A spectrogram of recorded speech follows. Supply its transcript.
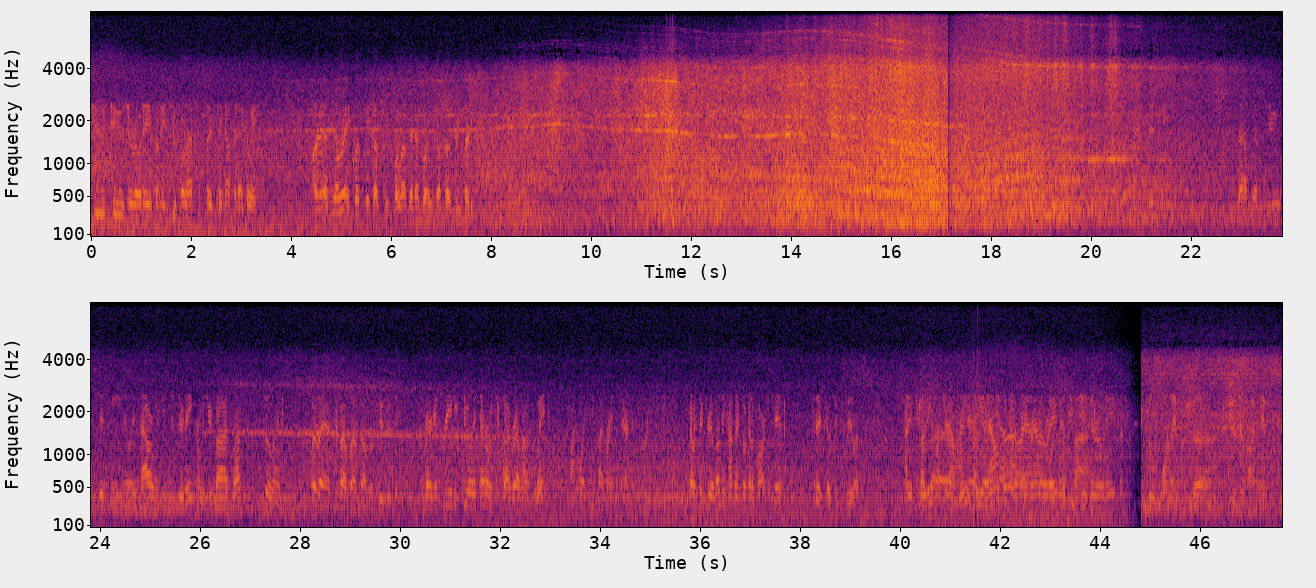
2208, runway 24 left, clear pick up at Echo 8. RNAV, Del Rey, clip pickup, 24 left at Echo 8, Delta 330. Southwest 215, LA Tower, with 2208, or with 25 left, still land. Well, then, 25 left, Southwest 250. American 382, LA Tower, with 25 right, line up to wait. Final 25 right, American 3. Scout 6311, contact Lookout Park, let's see it. Today's go 6311. I need to my lead, left turn out, lead, left turn out, so contact ground, Raven 75. 2208, runway 2 4 left, uh, 005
